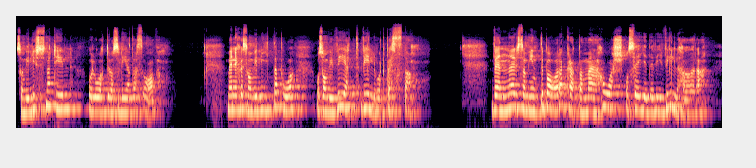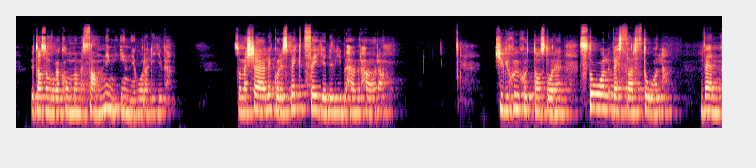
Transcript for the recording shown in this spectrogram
som vi lyssnar till och låter oss ledas av. Människor som vi litar på och som vi vet vill vårt bästa. Vänner som inte bara klappar med hårs och säger det vi vill höra, utan som vågar komma med sanning in i våra liv. Som med kärlek och respekt säger det vi behöver höra. 27.17 står det Stål vässar stål, vän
